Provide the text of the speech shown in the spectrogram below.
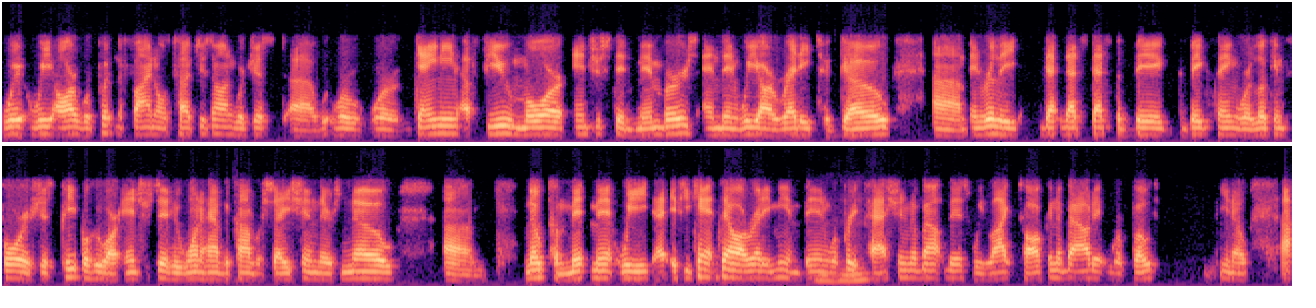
we, we are we're putting the final touches on. We're just uh, we're we're gaining a few more interested members, and then we are ready to go. Um, and really, that that's that's the big the big thing we're looking for is just people who are interested who want to have the conversation. There's no um, no commitment. We, if you can't tell already, me and Ben, we're pretty mm-hmm. passionate about this. We like talking about it. We're both you know, I,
